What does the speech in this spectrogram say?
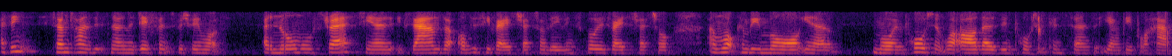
I think sometimes it's knowing the difference between what's a normal stress, you know, exams are obviously very stressful, leaving school is very stressful, and what can be more, you know, more important, what are those important concerns that young people have?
